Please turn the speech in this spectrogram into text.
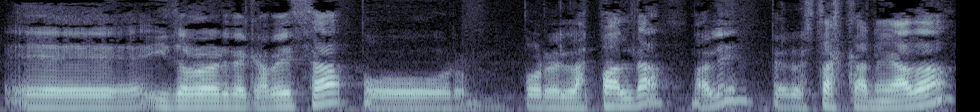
eh, y dolores de cabeza por, por la espalda, ¿vale? Pero está escaneada.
